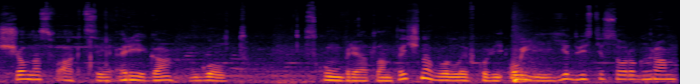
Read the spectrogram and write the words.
Що в нас в акції? Ріга Голд. Скумбрія Атлантична в оливковій олії 240 грам.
